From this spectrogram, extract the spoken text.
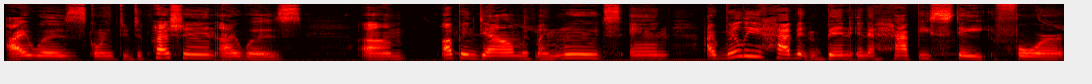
I was going through depression. I was um, up and down with my moods, and I really haven't been in a happy state for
